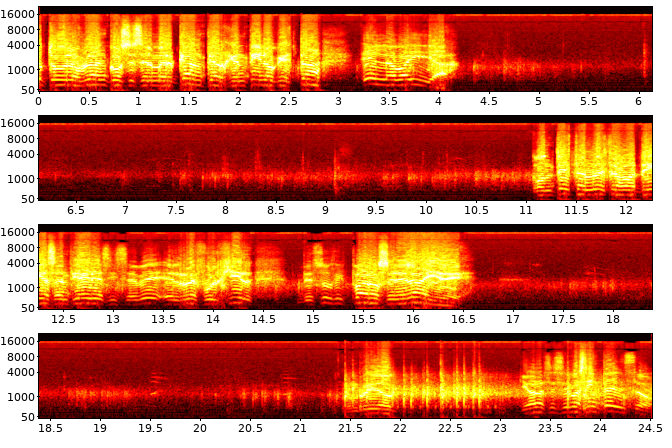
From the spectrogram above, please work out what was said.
otro de los blancos es el mercante argentino que está en la bahía. Contestan nuestras baterías antiaéreas y se ve el refulgir de sus disparos en el aire. Un ruido que ahora se hace más intenso.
